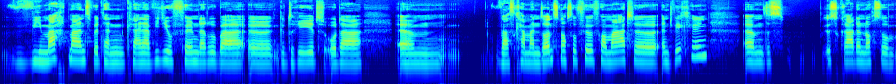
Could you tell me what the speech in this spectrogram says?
wie macht man es? Wird dann ein kleiner Videofilm darüber äh, gedreht oder ähm, was kann man sonst noch so für Formate entwickeln? Ähm, das ist gerade noch so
